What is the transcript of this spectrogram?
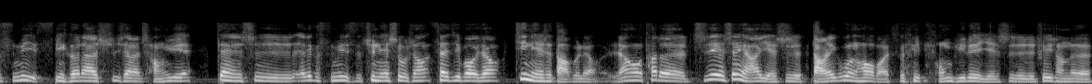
Smith，并和他续下了长约。但是 Alex Smith 去年受伤，赛季报销，今年是打不了。然后他的职业生涯也是打了一个问号吧，所以红皮队也是非常的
